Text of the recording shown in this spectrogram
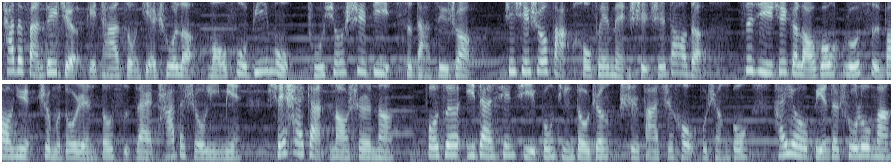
他的反对者给他总结出了谋父逼母、屠兄弑弟四大罪状。这些说法，后妃们是知道的。自己这个老公如此暴虐，这么多人都死在他的手里面，谁还敢闹事儿呢？否则，一旦掀起宫廷斗争，事发之后不成功，还有别的出路吗？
